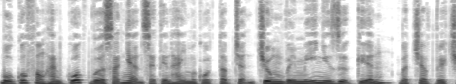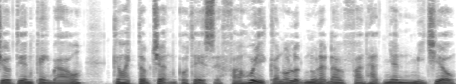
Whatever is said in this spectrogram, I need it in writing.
Bộ Quốc phòng Hàn Quốc vừa xác nhận sẽ tiến hành một cuộc tập trận chung với Mỹ như dự kiến, bất chấp việc Triều Tiên cảnh báo kế hoạch tập trận có thể sẽ phá hủy các nỗ lực nối lại đàm phán hạt nhân Mỹ-Triều.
